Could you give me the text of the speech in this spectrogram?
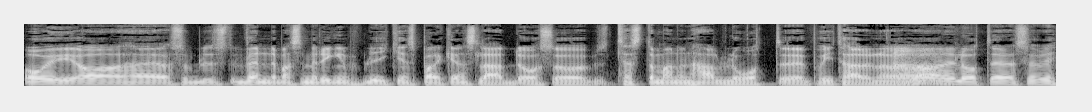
Oj, ja, så vänder man sig med ryggen i publiken, sparkar en sladd och så testar man en halv låt eh, på gitarren och Ja. ja. det låter så blir,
